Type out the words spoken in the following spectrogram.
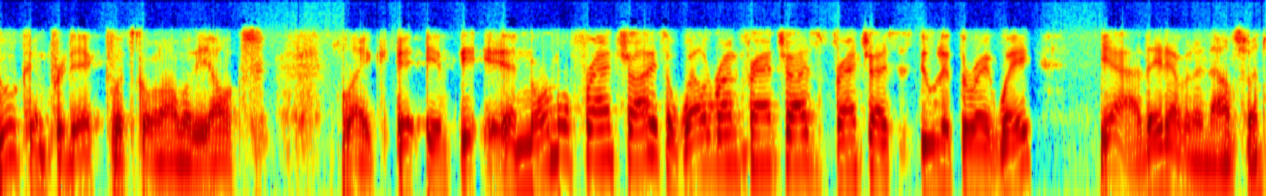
who can predict what's going on with the Elks? Like, if, if a normal franchise, a well-run franchise, a franchise is doing it the right way, yeah, they'd have an announcement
